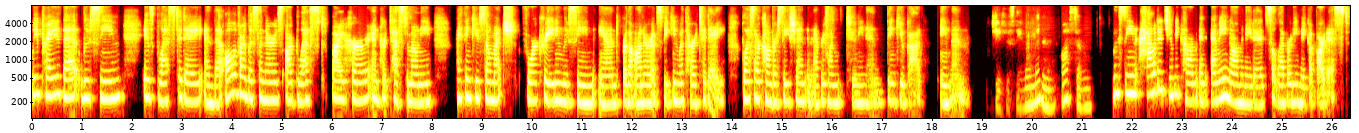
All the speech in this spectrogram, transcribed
We pray that Lusine is blessed today and that all of our listeners are blessed by her and her testimony. I thank you so much for creating Lusine and for the honor of speaking with her today. Bless our conversation and everyone tuning in. Thank you, God. Amen. Jesus' name, amen. Awesome. Lusine, how did you become an Emmy nominated celebrity makeup artist?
